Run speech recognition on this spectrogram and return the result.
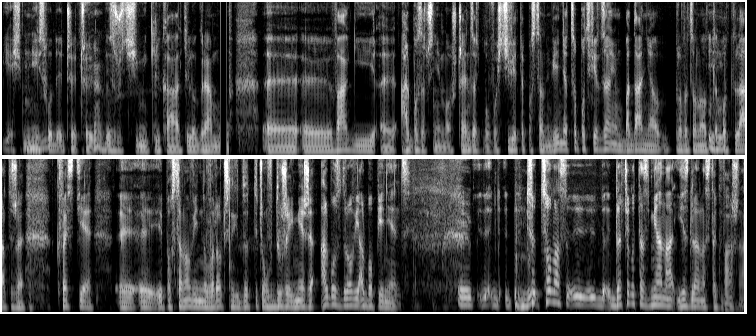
jeść mniej słodyczy, czy zrzucimy kilka kilogramów e, e, wagi, e, albo zaczniemy oszczędzać, bo właściwie te postanowienia, co potwierdzają badania prowadzone od, od lat, że kwestie e, e, postanowień noworocznych dotyczą w dużej mierze albo zdrowia, albo pieniędzy. Y, Co, co nas, y, dlaczego ta zmiana jest dla nas tak ważna?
